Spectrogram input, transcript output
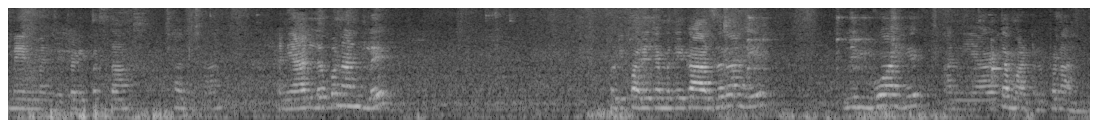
मेन म्हणजे कढीपत्ता. छान छान. आणि आलं पण आणलंय. थोडीफार याच्यामध्ये गाजर आहे लिंबू आहेत आणि टमाटर पण आहे.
